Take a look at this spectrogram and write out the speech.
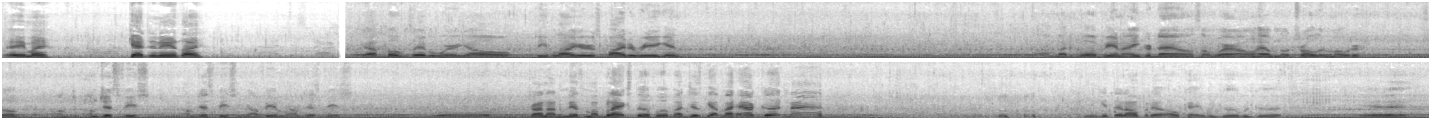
Hey man, catching anything? Got boats everywhere, y'all. People out here spider rigging. I'm about to go up here and anchor down somewhere. I don't have no trolling motor. So I'm, I'm just fishing. I'm just fishing. Y'all feel me? I'm just fishing. Ooh, try not to mess my black stuff up. I just got my hair cut now. Let me get that off of there. Okay, we good, we good. Yeah.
